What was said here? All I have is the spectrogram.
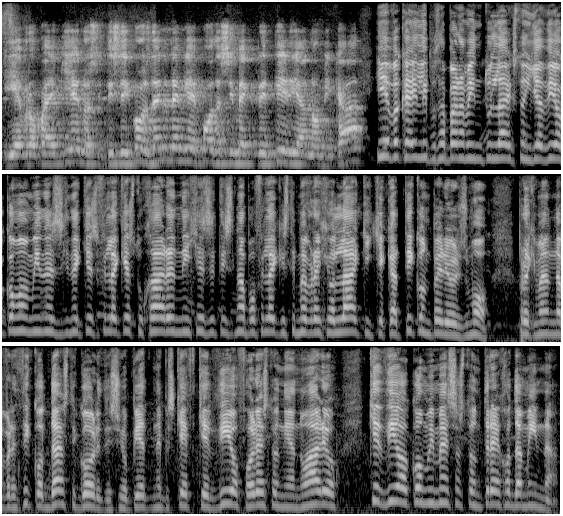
Η Ευρωπαϊκή Ένωση δυστυχώς δεν είναι μια υπόθεση με κριτήρια νομικά. Η Εύα Καηλή, που θα παραμείνει τουλάχιστον για δύο ακόμα μήνες στι γυναικές φυλακές του Χάρεν, είχε ζητήσει να αποφυλακιστεί με βραχιολάκι και κατοίκον περιορισμό, προκειμένου να βρεθεί κοντά στην κόρη της, η οποία την επισκέφθηκε δύο φορές τον Ιανουάριο και δύο ακόμη μέσα στον τρέχοντα μήνα.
